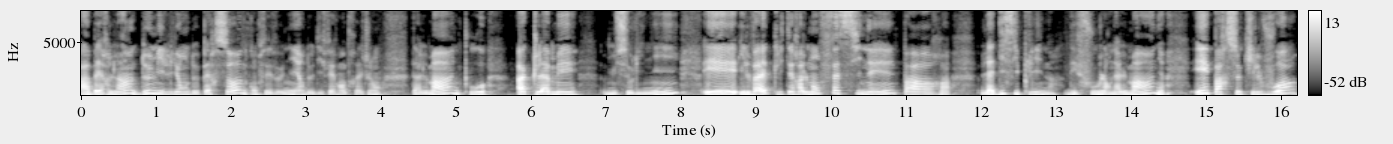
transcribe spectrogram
à Berlin deux millions de personnes qu'on fait venir de différentes régions d'Allemagne pour acclamer Mussolini. Et il va être littéralement fasciné par la discipline des foules en Allemagne et par ce qu'il voit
